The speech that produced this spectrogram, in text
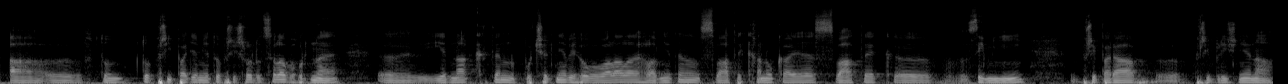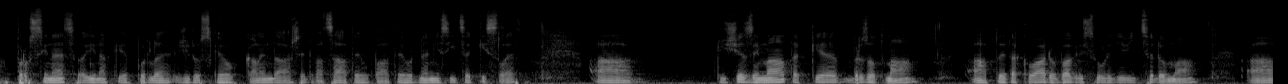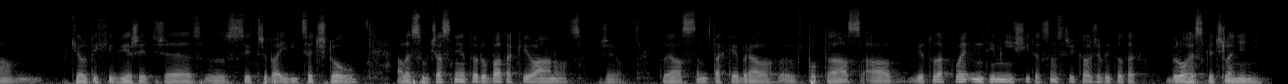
a eh, v tomto případě mě to přišlo docela vhodné. Eh, jednak ten počet mě vyhovoval, ale hlavně ten svátek Chanuka je svátek zimní, připadá eh, přibližně na prosinec, jinak je podle židovského kalendáře 25. dne měsíce Kislev. A když je zima, tak je brzo tma a to je taková doba, kdy jsou lidi více doma a chtěl bych i věřit, že si třeba i více čtou, ale současně je to doba taky Vánoc. Že jo? To já jsem také bral v potaz a je to takové intimnější, tak jsem si říkal, že by to tak bylo hezké členění.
